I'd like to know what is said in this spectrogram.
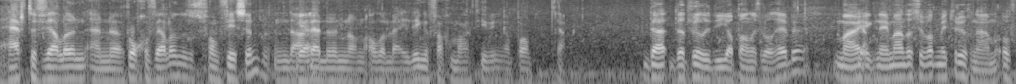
hertenvellen en eh roggenvellen, dus van vissen. En daar Ja. werden dan allerlei dingen van gemaakt hier in Japan. Ja. Da- dat wilden die Japanners wel hebben. Maar Ja. ik neem aan dat ze wat mee terugnamen. Of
